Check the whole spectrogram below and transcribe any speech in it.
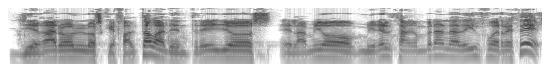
llegaron los que faltaban, entre ellos el amigo Miguel Zambrana de InfoRC.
